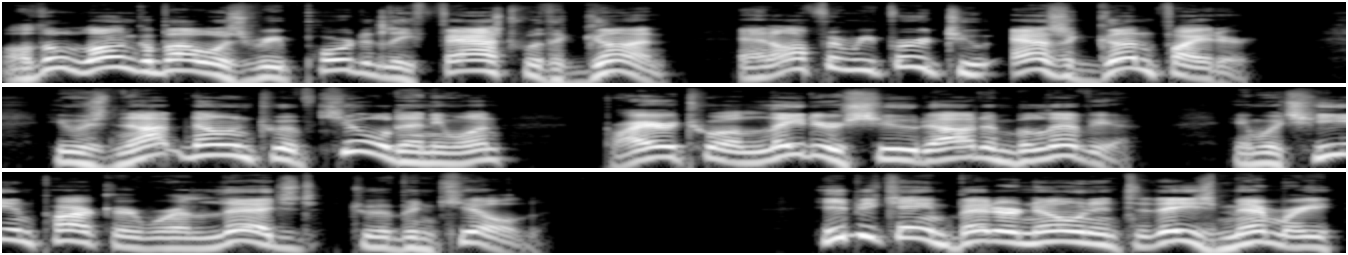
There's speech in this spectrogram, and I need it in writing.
Although Longabaugh was reportedly fast with a gun and often referred to as a gunfighter, he was not known to have killed anyone prior to a later shootout in Bolivia, in which he and Parker were alleged to have been killed. He became better known in today's memory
